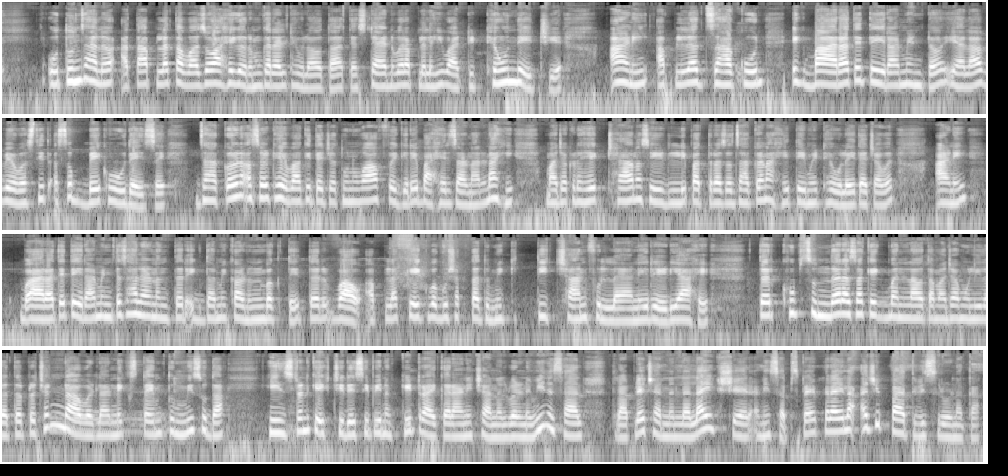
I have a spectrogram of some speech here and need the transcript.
ओतून झालं आता आपला तवा जो आहे गरम करायला ठेवला होता त्या स्टँडवर आपल्याला ही वाटी ठेवून द्यायची आहे. आणि आपल्याला झाकून एक बारा ते तेरा मिनटं याला व्यवस्थित असं बेक होऊ द्यायचं आहे झाकण असं ठेवा की त्याच्यातून वाफ वगैरे बाहेर जाणार नाही. माझ्याकडे हे एक छान असं इडली पात्राचं झाकण आहे ते मी ठेवलं आहे त्याच्यावर. आणि बारा ते तेरा मिनटं झाल्यानंतर एकदा मी काढून बघते. तर वाव आपला केक बघू शकता तुम्ही किती छान फुलला आहे आणि रेडी आहे. तर खूप सुंदर असा केक बनला होता माझ्या मुलीला तर प्रचंड आवडला. नेक्स्ट टाईम तुम्हीसुद्धा ही इन्स्टंट केकची रेसिपी नक्की ट्राय करा आणि चॅनलवर नवीन असाल तर आपल्या चॅनलला लाईक शेअर आणि सबस्क्राईब करायला अजिबात विसरू नका.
